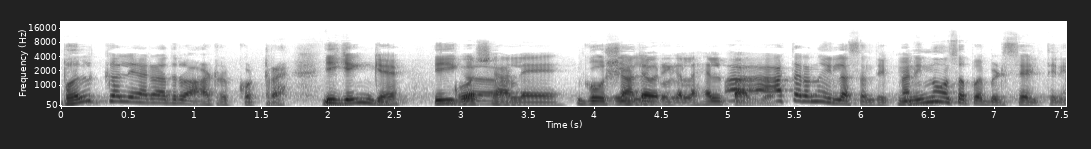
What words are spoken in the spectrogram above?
ಬಲ್ಕಲ್ಲಿ ಯಾರಾದರೂ ಆರ್ಡರ್ ಕೊಟ್ರೆ ಈಗ ಹೆಂಗೆ? ಈಗ ಗೋಶಾಲೆ ಗೋಶಾಲೆ. ಅವರಿಗೆಲ್ಲ ಹೆಲ್ಪ್. ಆ ಥರನೂ ಇಲ್ಲ ಸಂದೀಪ್. ನಾನು ಇನ್ನೂ ಒಂದು ಸ್ವಲ್ಪ ಬಿಡಿಸಿ ಹೇಳ್ತೀನಿ.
